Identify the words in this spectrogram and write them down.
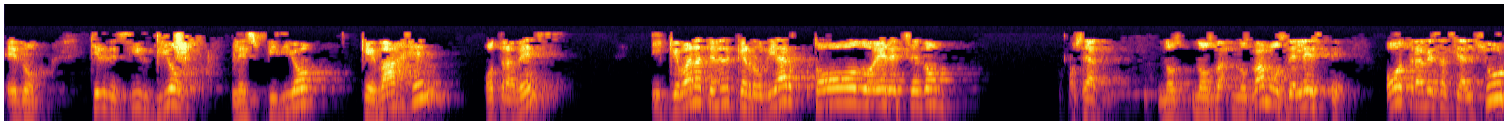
Edom. Quiere decir, Dios les pidió que bajen otra vez y que van a tener que rodear todo Eretz Edom. O sea, nos, vamos del este otra vez hacia el sur,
